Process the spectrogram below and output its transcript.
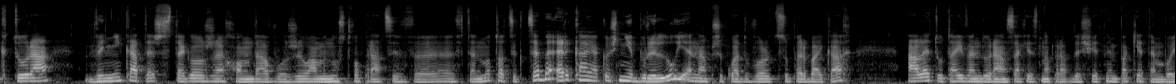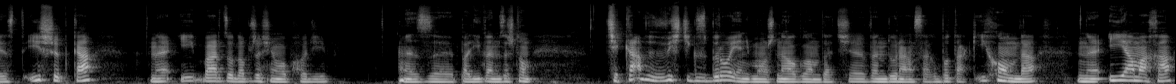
która wynika też z tego, że Honda włożyła mnóstwo pracy w, w ten motocykl. CBRK jakoś nie bryluje na przykład w World Superbike'ach, ale tutaj w Endurance'ach jest naprawdę świetnym pakietem, bo jest i szybka, E, i bardzo dobrze się obchodzi e, z paliwem. Zresztą ciekawy wyścig zbrojeń można oglądać e, w Endurance'ach, bo tak i Honda i Yamaha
